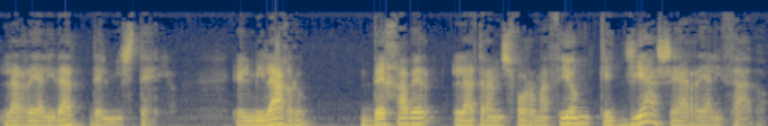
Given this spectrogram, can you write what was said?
la realidad del misterio. El milagro deja ver la transformación que ya se ha realizado,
